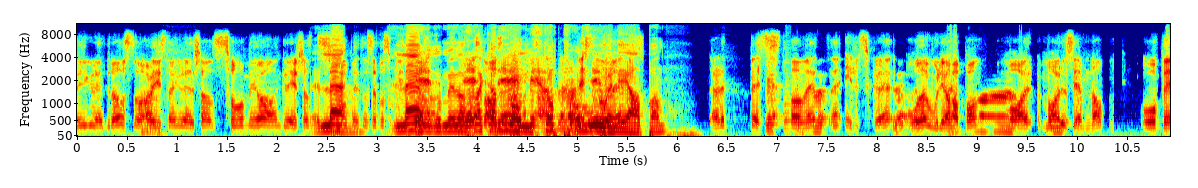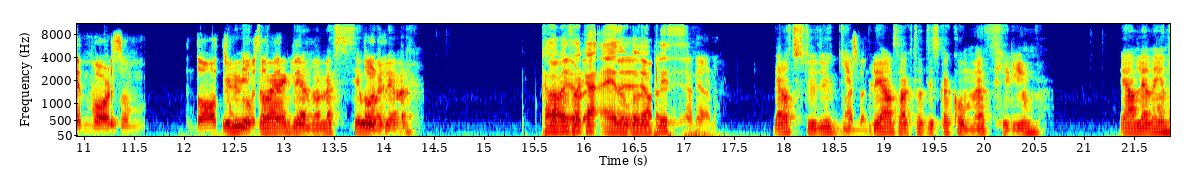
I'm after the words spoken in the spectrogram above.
vi gleder oss. Og Øystein gleder seg så mye. og Han gleder seg så mye til å se på spill. Læreren min har det- snakka det nonstop om OL i. Japan. Det er det beste han vet. Jeg elsker det. Og det er OL i Japan. Mar Marius hjemland. Og hvem var det som da tok Vil du vite hva jeg gleder meg mest til OL i år? Kan dere snakke gang, please? Gjerne, gjerne. Det er at Studio Ghibli har sagt at de skal komme med film i anledningen.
